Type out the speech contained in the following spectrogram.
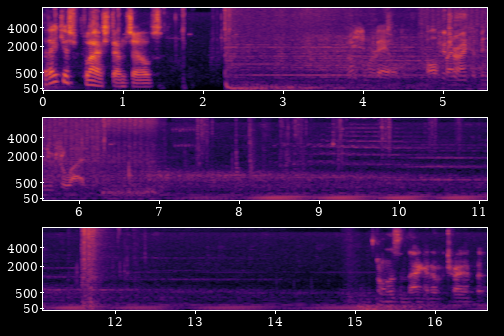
They just flashed themselves. Mission failed. All Good friendlies try. have been neutralized. I wasn't that good of a try, but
